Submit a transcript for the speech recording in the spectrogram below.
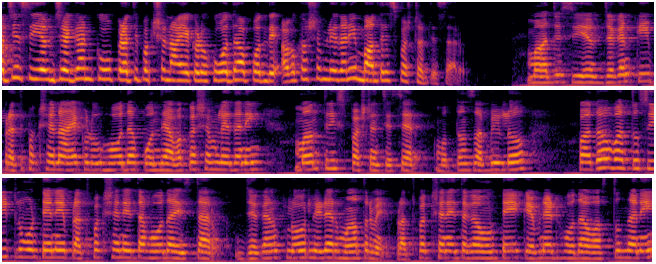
మాజీ సీఎం జగన్కు ప్రతిపక్ష నాయకుడు హోదా పొందే అవకాశం లేదని మంత్రి స్పష్టం చేశారు. మాజీ సీఎం జగన్కి ప్రతిపక్ష నాయకుడు హోదా పొందే అవకాశం లేదని మంత్రి స్పష్టం చేశారు. మొత్తం సభ్యుల్లో పదో వంతు సీట్లు ఉంటేనే ప్రతిపక్ష నేత హోదా ఇస్తారు. జగన్ ఫ్లోర్ లీడర్ మాత్రమే. ప్రతిపక్ష నేతగా ఉంటే కేబినెట్ హోదా వస్తుందని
